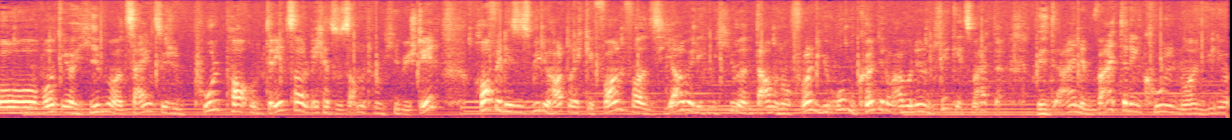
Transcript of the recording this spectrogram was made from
wollte ich euch hier mal zeigen zwischen Polpaar und Drehzahl, welcher Zusammenhang hier besteht. Hoffe, dieses Video hat euch gefallen. Falls ja, würde ich mich hier über einen Daumen hoch freuen. Hier oben könnt ihr noch abonnieren und hier geht es weiter mit einem weiteren coolen neuen Video.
